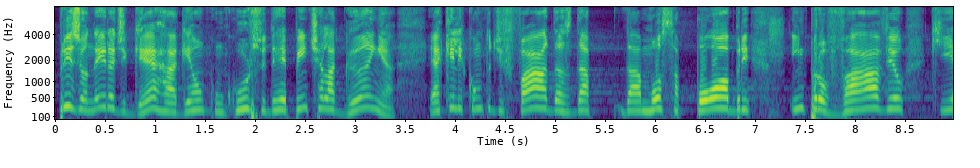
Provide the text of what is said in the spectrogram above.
prisioneira de guerra ganhar um concurso e de repente ela ganha? É aquele conto de fadas da, da moça pobre, improvável, que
